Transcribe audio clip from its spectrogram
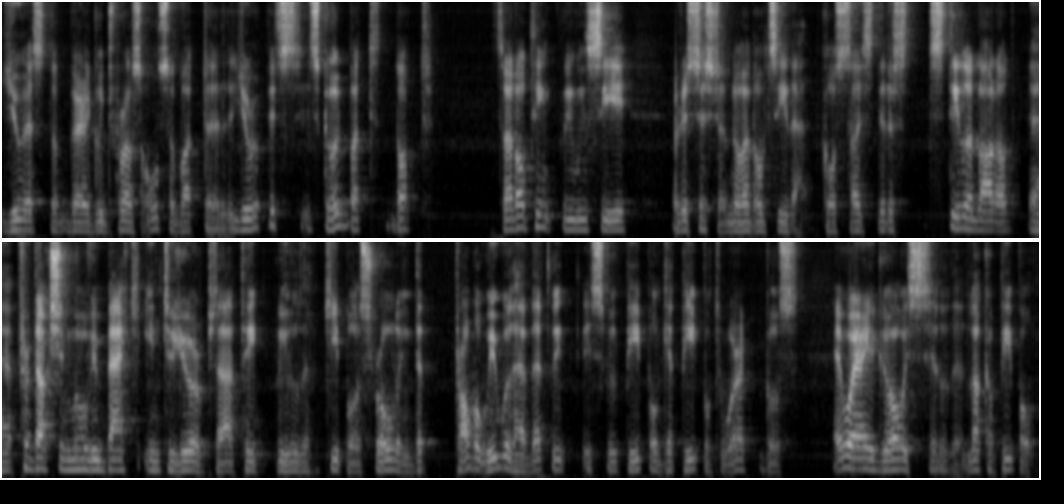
U.S. very good for us also, but uh, Europe is is good, but not. So I don't think we will see a recession. No, I don't see that because there is still a lot of uh, production moving back into Europe. So I think we'll keep us rolling. The problem we will have that is with people get people to work because everywhere you go is a lack of people.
